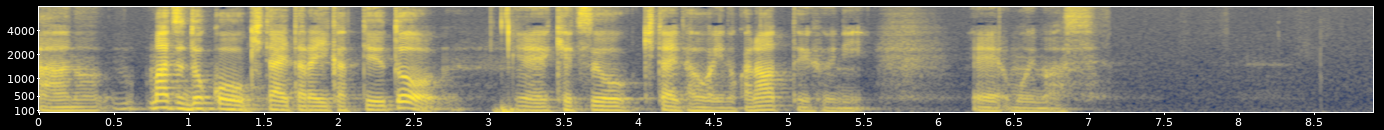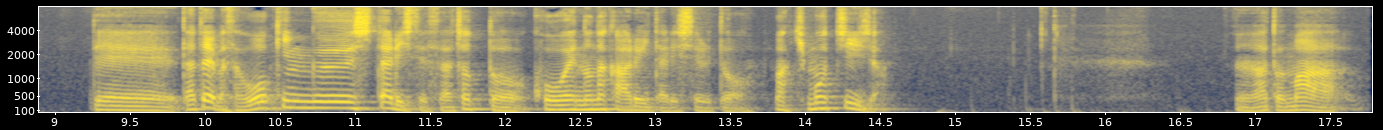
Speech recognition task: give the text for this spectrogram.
あのまずどこを鍛えたらいいかっていうと、えー、ケツを鍛えた方がいいのかなっていうふうに、えー、思います。で例えばさウォーキングしたりしてさちょっと公園の中歩いたりしてると、まあ、気持ちいいじゃん。うん、あとまあ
